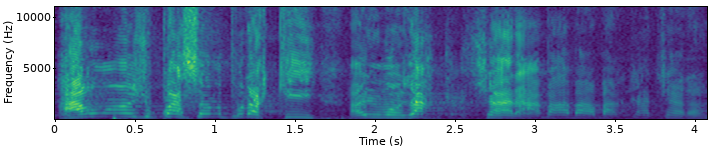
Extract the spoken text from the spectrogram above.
há um anjo passando por aqui, aí o irmão já, cachará, cachará,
